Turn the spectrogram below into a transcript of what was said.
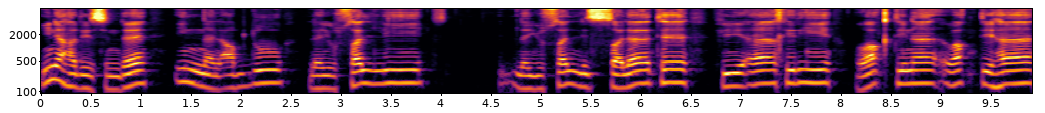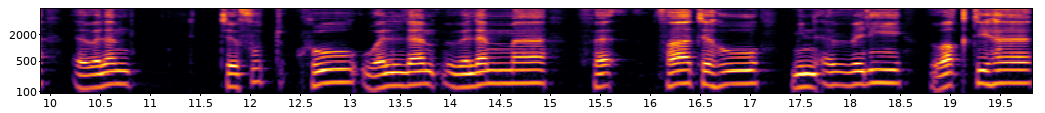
Yine hadisinde innel abdu le yusalli le yusalli salate fi ahiri vaktina vaktiha evelem tefuthu velem velemma fatehu min evveli vaktiha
